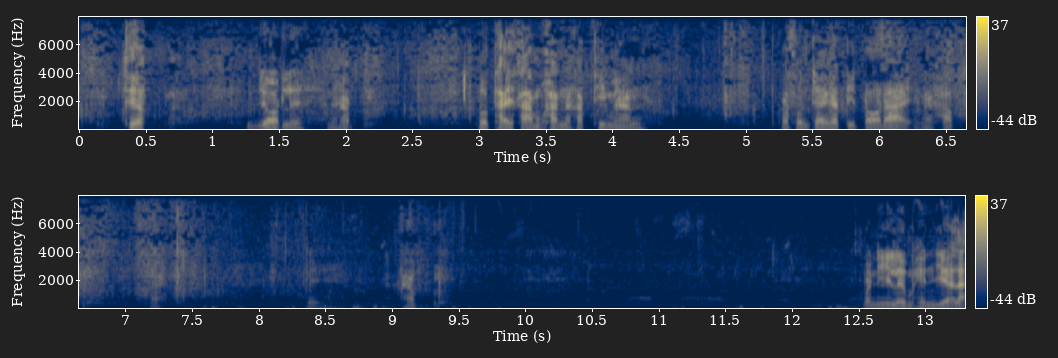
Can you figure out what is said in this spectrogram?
ำเทือกสุดยอดเลยนะครับ รถไถสามคันนะครับ ทีมงาน ก็สนใจก็ติดต่อได้นะครับนี่ครับ วันนี้เริ่มเห็นเยอะล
